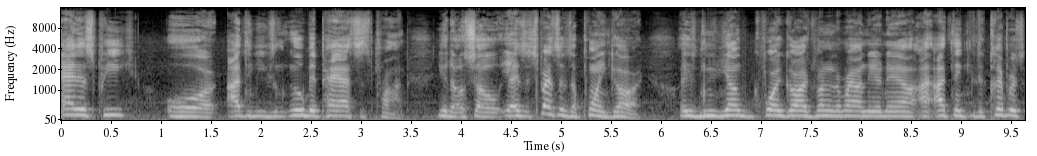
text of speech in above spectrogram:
at his peak, or I think he's a little bit past his prime. You know, so yeah, especially as a point guard. These young point guards running around there now. I, I think the Clippers,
